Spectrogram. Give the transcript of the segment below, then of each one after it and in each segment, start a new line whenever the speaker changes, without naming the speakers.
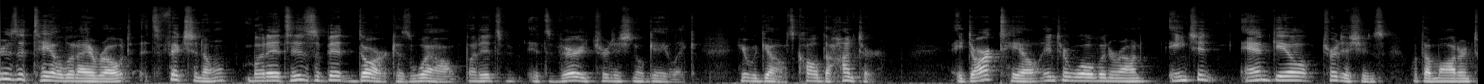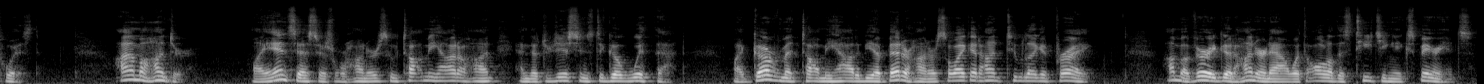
There is a tale that I wrote. It's fictional, but it is a bit dark as well, but it's it's very traditional Gaelic. Here we go. It's called The Hunter. A dark tale interwoven around ancient and Gael traditions with a modern twist. I am a hunter. My ancestors were hunters who taught me how to hunt and the traditions to go with that. My government taught me how to be a better hunter so I could hunt two legged prey. I'm a very good hunter now with all of this teaching experience.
